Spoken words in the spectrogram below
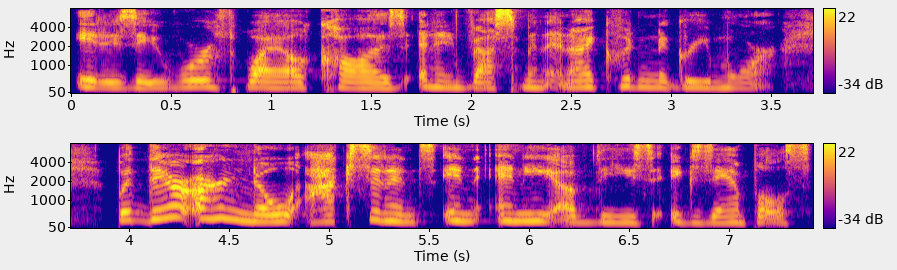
it is a worthwhile cause and investment. And I couldn't agree more. But there are no accidents in any of these examples.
